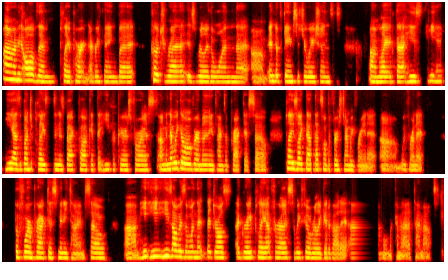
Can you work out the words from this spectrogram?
Um, I mean, all of them play a part in everything, but Coach Rhet is really the one that um, end of game situations um, like that. He's he he has a bunch of plays in his back pocket that he prepares for us, um, and then we go over a million times in practice. So plays like that, that's not the first time we've ran it. Um, we've run it before in practice many times. So um, he, he he's always the one that that draws a great play up for us. So we feel really good about it um, when we're coming out of timeouts.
